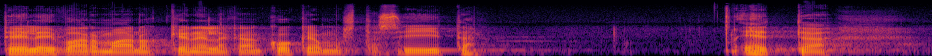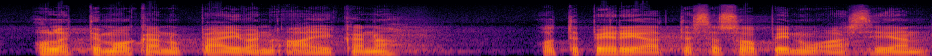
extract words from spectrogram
teillä ei varmaan ole kenelläkään kokemusta siitä, että olette mokannut päivän aikana, olette periaatteessa sopinut asian,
